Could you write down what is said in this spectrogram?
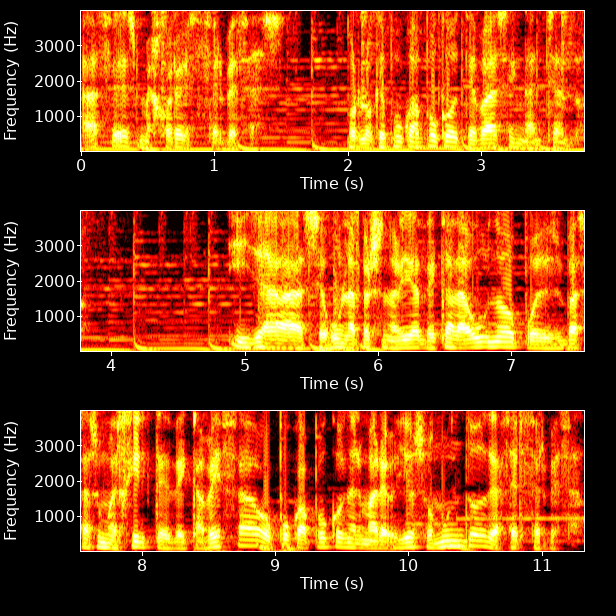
haces mejores cervezas, por lo que poco a poco te vas enganchando. Y ya según la personalidad de cada uno, pues vas a sumergirte de cabeza o poco a poco en el maravilloso mundo de hacer cerveza.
